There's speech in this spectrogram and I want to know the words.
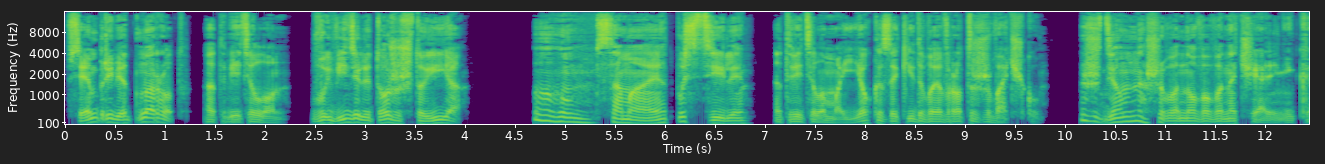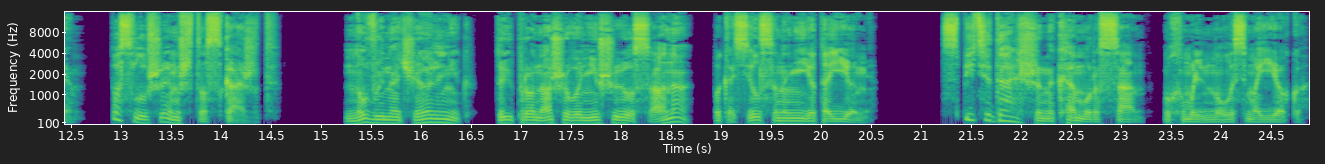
«Всем привет, народ!» — ответил он. «Вы видели то же, что и я?» «Угу, сама и отпустили», — ответила Майока, закидывая в рот жвачку. «Ждем нашего нового начальника. Послушаем, что скажет». «Новый начальник? Ты про нашего Нишио-сана?» — покосился на нее Тайоми. «Спите дальше, Накамура-сан», — ухмыльнулась Майоко.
